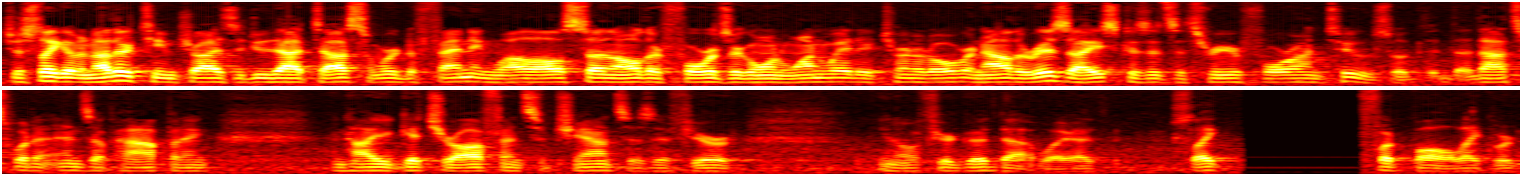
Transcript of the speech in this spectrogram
Just like if another team tries to do that to us and we're defending well, all of a sudden all their forwards are going one way, they turn it over. Now there is ice because it's a three or four on two. So th- that's what ends up happening and how you get your offensive chances if you're, you know, if you're good that way. It's like football, like we're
